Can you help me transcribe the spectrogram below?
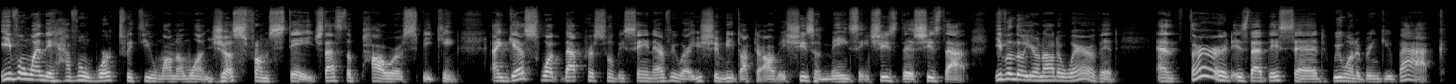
even when they haven't worked with you one on one, just from stage. That's the power of speaking. And guess what? That person will be saying everywhere. You should meet Dr. Abe. She's amazing. She's this, she's that, even though you're not aware of it. And third is that they said, we want to bring you back.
